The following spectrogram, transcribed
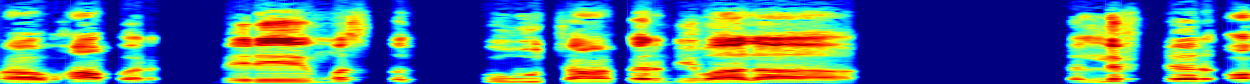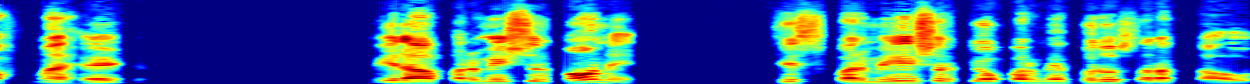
वहाँ पर मेरे मस्तक को ऊँचा करने वाला the lifter of my head मेरा परमेश्वर कौन है? जिस परमेश्वर के ऊपर मैं भरोसा रखता हूँ,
